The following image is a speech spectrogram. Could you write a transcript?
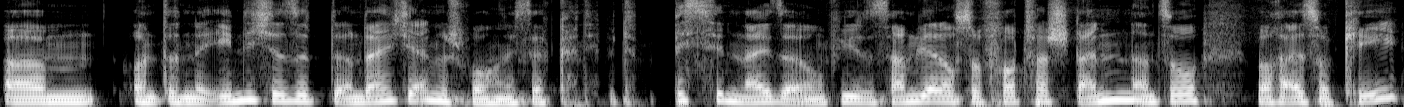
Ähm, und dann eine ähnliche Situation, und da habe ich die angesprochen. Ich sage, könnt ihr bitte ein bisschen leiser irgendwie? Das haben die dann auch sofort verstanden und so. War auch alles okay.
